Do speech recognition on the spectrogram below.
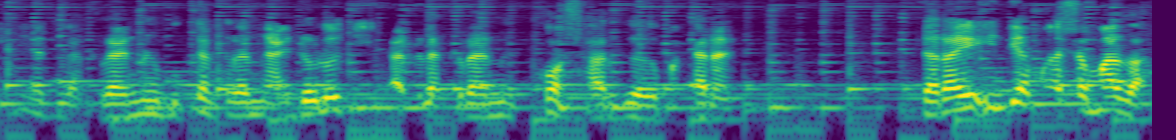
ini adalah kerana bukan kerana ideologi adalah kerana kos harga makanan. Dan rakyat India merasa marah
